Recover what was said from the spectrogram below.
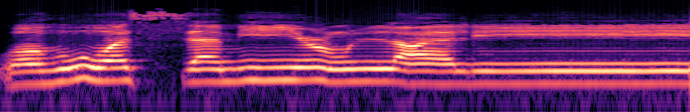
وهو السميع العليم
